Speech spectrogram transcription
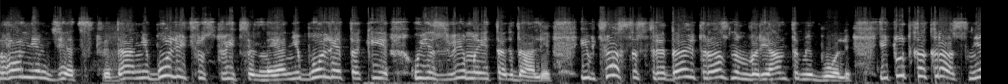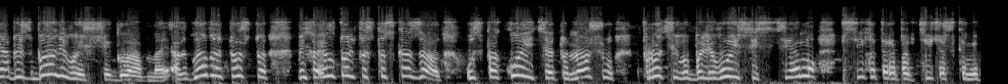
раннем детстве. Да, они более чувствительные, они более такие уязвимые и так далее. И часто страдают разными вариантами боли. И тут как раз не обезболивающее главное, а главное то, что Михаил только что сказал, успокоить эту нашу противоболевую систему психотерапевтическими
